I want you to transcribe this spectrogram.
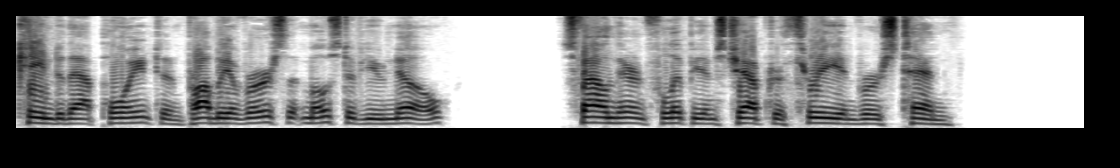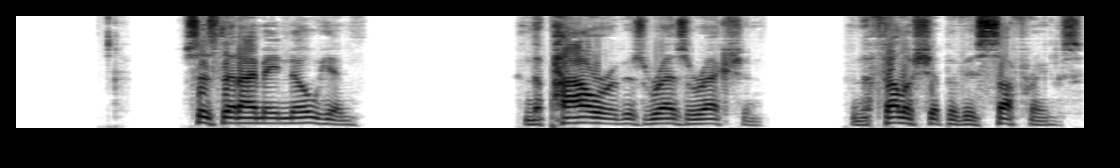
came to that point, and probably a verse that most of you know. It's found there in Philippians chapter 3 and verse 10. It says that I may know him and the power of his resurrection and the fellowship of his sufferings,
